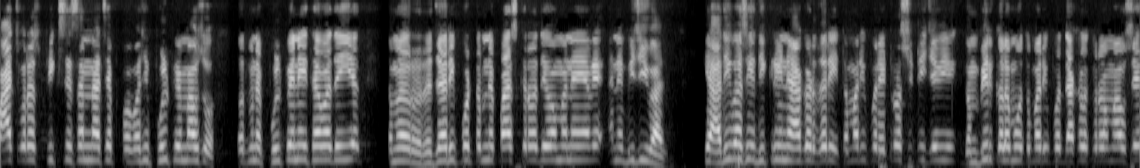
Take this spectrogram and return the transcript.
પાંચ વર્ષ ફિક્સેશનના છે પછી ફૂલ પેમાં આવશો, તો તમને ફૂલ પે નહીં થવા દઈએ. તમારો રજા રિપોર્ટ તમને પાસ કરવા દેવામાં નહીં આવે. અને બીજી વાત કે આદિવાસી દીકરીને આગળ ધરી તમારી ઉપર એટ્રોસિટી જેવી ગંભીર કલમો તમારી ઉપર દાખલ કરવામાં આવશે.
